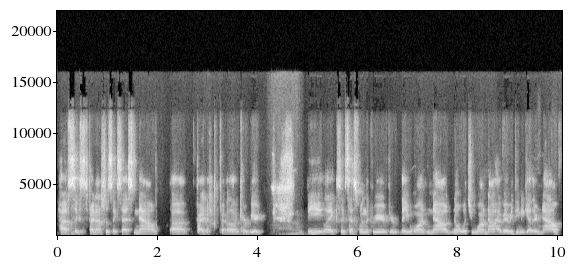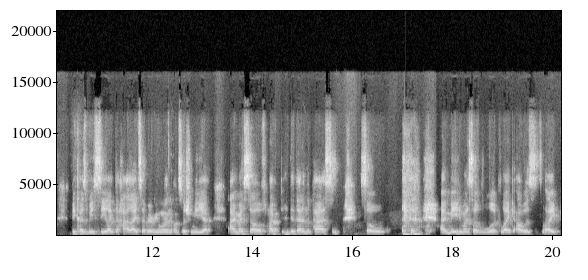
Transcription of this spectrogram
have financial success now, uh, uh, career, be like successful in the career your, that you want now, know what you want now, have everything together now, because we see like the highlights of everyone on social media. I myself have did that in the past, so I made myself look like I was like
